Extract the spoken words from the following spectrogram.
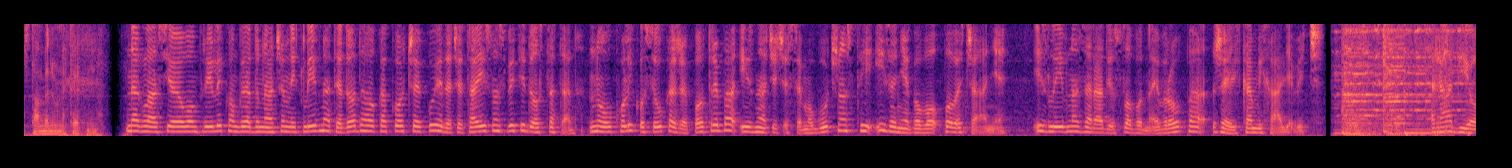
stambenu nekretninu. Naglasio je ovom prilikom gradonačelnik Livna te dodao kako očekuje da će taj iznos biti dostatan, no ukoliko se ukaže potreba, iznaći će se mogućnosti i za njegovo povećanje. Iz Livna za Radio Slobodna Evropa, Željka Mihaljević. Radio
